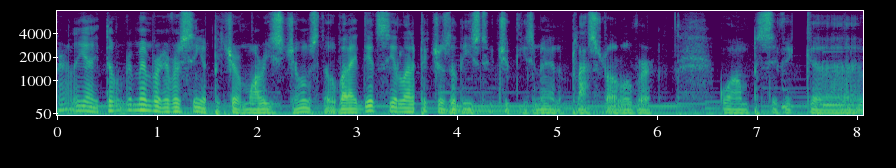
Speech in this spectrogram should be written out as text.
apparently I don't remember ever seeing a picture of Maurice Jones though, but I did see a lot of pictures of these two Chuukese men plastered all over Guam Pacific, uh,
